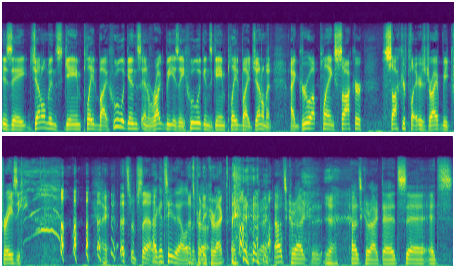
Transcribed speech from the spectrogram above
is a gentleman's game played by hooligans, and rugby is a hooligan's game played by gentlemen. I grew up playing soccer. Soccer players drive me crazy." That's from Sam. I can see the element. That's pretty of correct. That's correct. yeah. That's correct. It's uh, it's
